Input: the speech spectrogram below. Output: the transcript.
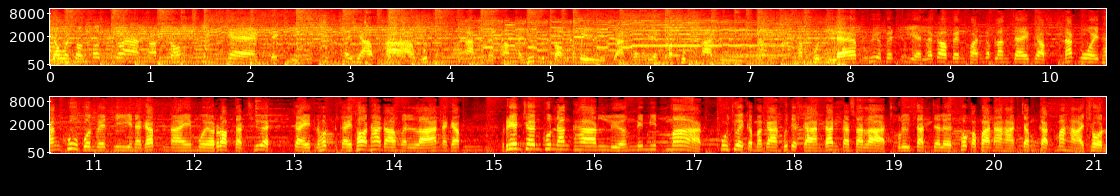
เยาวชนต้นกล้าครับ น้องพิมแกงเด็กหญิงพิชยาภาวุฒิ พันธ์นะครับ อายุ 12 ปีจากโรงเรียนปทุมธานีนันทมุนีและบำรุงเพื่อเป็นเกียรติและก็เป็นขวัญกำลังใจกับนักมวยทั้งคู่บนเวทีนะครับ ในมวยรอบตัดเชือดไก่ทอดไก่ทอด5ดาวเงินล้านนะครับ เรียนเชิญคุณอังคารเหลืองนิมิตมาศผู้ช่วยกรรมการผู้จัดการด้านการตลาด บริษัทเจริญพกพันธ์อาหารจำกัดมหาชน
